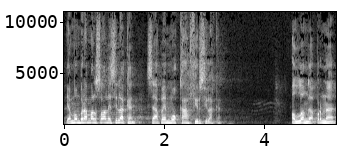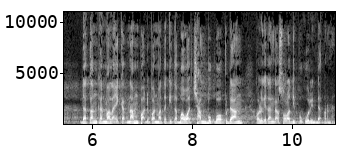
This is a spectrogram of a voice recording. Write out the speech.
yang mau beramal soleh silahkan, siapa yang mau kafir silahkan. Allah nggak pernah datangkan malaikat nampak depan mata kita bawa cambuk, bawa pedang. Kalau kita nggak sholat dipukulin, tidak pernah.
